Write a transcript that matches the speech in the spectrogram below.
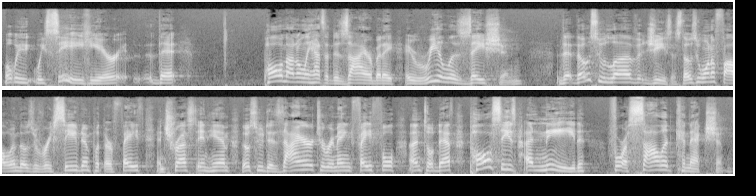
What we, we see here that Paul not only has a desire, but a, a realization that those who love Jesus, those who want to follow him, those who've received him, put their faith and trust in him, those who desire to remain faithful until death, Paul sees a need for a solid connection.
